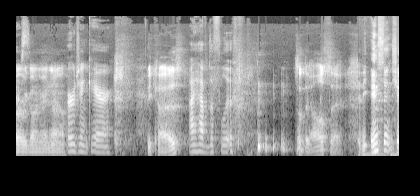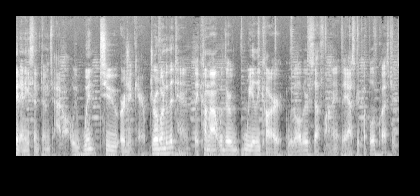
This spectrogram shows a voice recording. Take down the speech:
where are we going right now? Urgent care. Because I have the flu. That's what they all say. The instant she had any symptoms at all, we went to urgent care, drove under the tent. They come out with their wheelie cart with all their stuff on it. They ask a couple of questions.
